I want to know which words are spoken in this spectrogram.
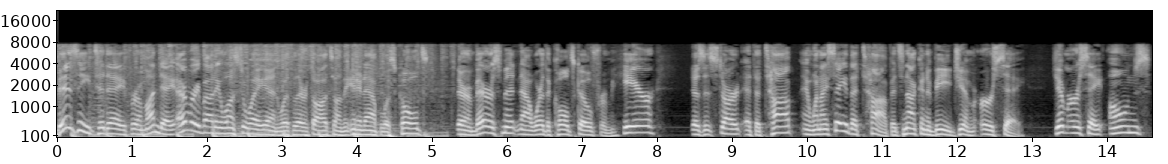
busy today for a Monday. Everybody wants to weigh in with their thoughts on the Indianapolis Colts, their embarrassment, now where the Colts go from here. Does it start at the top? And when I say the top, it's not going to be Jim Irsay. Jim Irsay owns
